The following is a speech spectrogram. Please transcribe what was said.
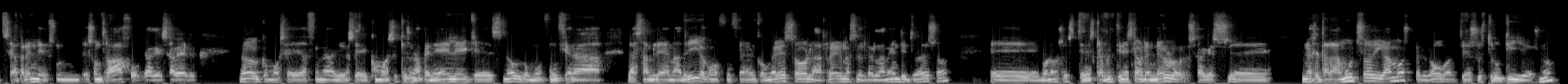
se aprende, es un, es un trabajo, que hay que saber ¿no? cómo se hace una, yo sé, cómo es, qué es una PNL, qué es, ¿no? cómo funciona la Asamblea de Madrid o cómo funciona el Congreso, las reglas, el reglamento y todo eso. Eh, bueno, tienes que, tienes que aprenderlo. O sea, que es, eh, no se tarda mucho, digamos, pero luego tiene sus truquillos, ¿no?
